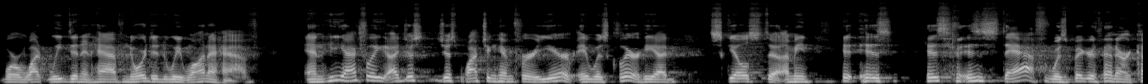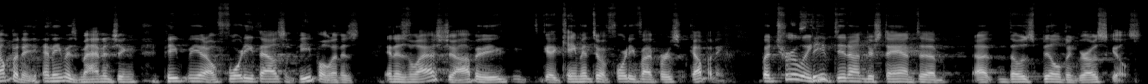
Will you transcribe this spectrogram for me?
were what we didn't have, nor did we want to have. And he actually, I just just watching him for a year, it was clear he had skills to. I mean, his his his staff was bigger than our company, and he was managing people, you know, forty thousand people in his in his last job. And he came into a forty five person company, but truly, Steve, he did understand uh, uh, those build and grow skills.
